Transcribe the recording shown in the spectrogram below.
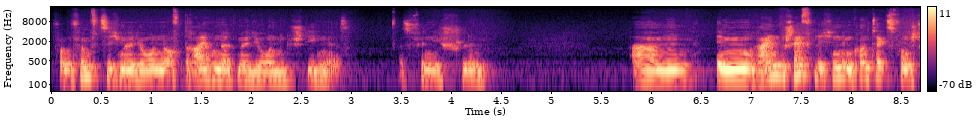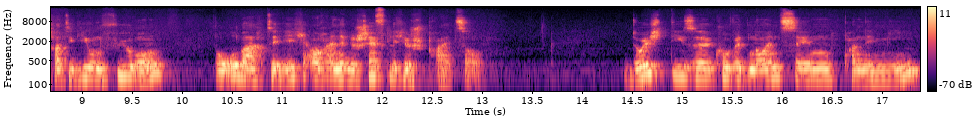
von 50 Millionen auf 300 Millionen gestiegen ist. Das finde ich schlimm. Ähm, Im rein geschäftlichen, im Kontext von Strategie und Führung, beobachte ich auch eine geschäftliche Spreizung. Durch diese Covid-19-Pandemie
